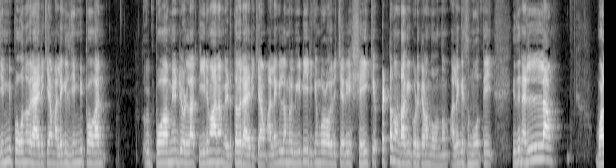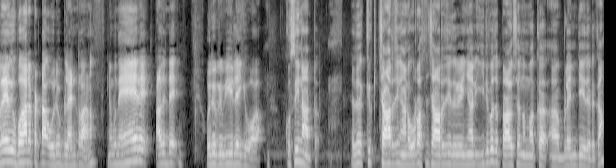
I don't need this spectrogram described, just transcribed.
ജിമ്മിൽ പോകുന്നവരായിരിക്കാം അല്ലെങ്കിൽ ജിമ്മിൽ പോകാൻ പോകാൻ വേണ്ടിയുള്ള തീരുമാനം എടുത്തവരായിരിക്കാം അല്ലെങ്കിൽ നമ്മൾ വീട്ടിൽ ഇരിക്കുമ്പോൾ ഒരു ചെറിയ ഷെയ്ക്ക് പെട്ടെന്ന് ഉണ്ടാക്കി കൊടുക്കണം എന്ന് തോന്നും അല്ലെങ്കിൽ സ്മൂത്തി ഇതിനെല്ലാം വളരെ ഉപകാരപ്പെട്ട ഒരു ബ്ലെൻഡറാണ് നമുക്ക് നേരെ അതിന്റെ ഒരു റിവ്യൂയിലേക്ക് പോകാം. കുസിനാട്ട്. ഇത് ക്വിക്ക് ചാർജിങ് ആണ്. ഒരു പ്രാവശ്യം ചാർജ് ചെയ്ത് കഴിഞ്ഞാൽ ഇരുപത് പ്രാവശ്യം നമുക്ക് ബ്ലെൻഡ് ചെയ്തെടുക്കാം.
